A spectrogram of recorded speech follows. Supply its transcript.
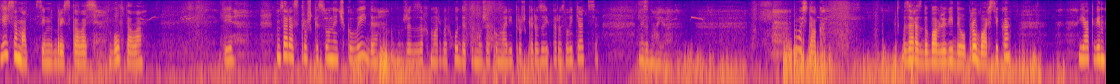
Я й сама цим бризкалась, бовтала. І ну, зараз трошки сонечко вийде, вже з-за хмар виходить, тому вже комарі трошки роз- розлетяться. Не знаю. Ну, ось так. Зараз добавлю відео про Барсіка, як він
